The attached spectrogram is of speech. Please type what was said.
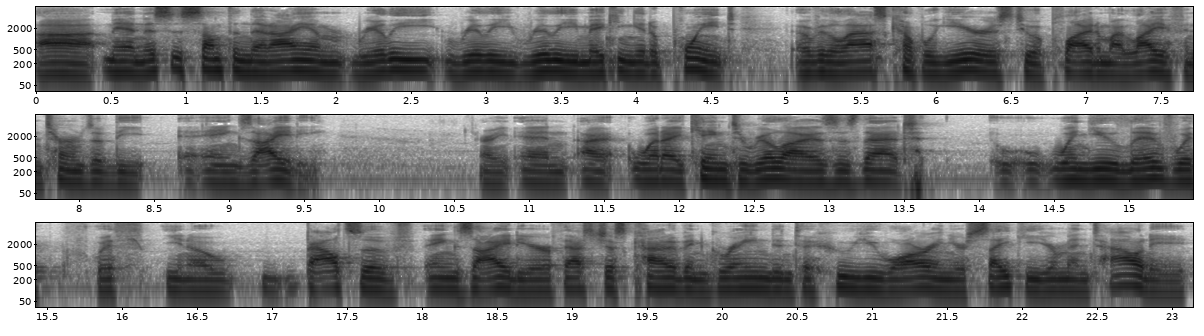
uh, man, this is something that I am really, really, really making it a point over the last couple years to apply to my life in terms of the anxiety. Right, and I, what I came to realize is that when you live with with you know bouts of anxiety or if that's just kind of ingrained into who you are and your psyche your mentality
